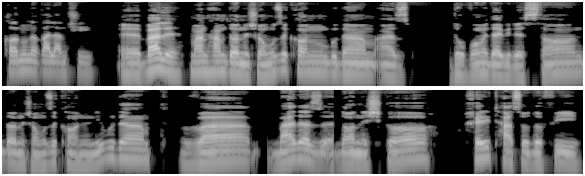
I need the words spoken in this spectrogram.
کانون قلمچی؟ بله من هم دانش آموز کانون بودم از دوم دبیرستان دانش آموز کانونی بودم و بعد از دانشگاه خیلی تصادفی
